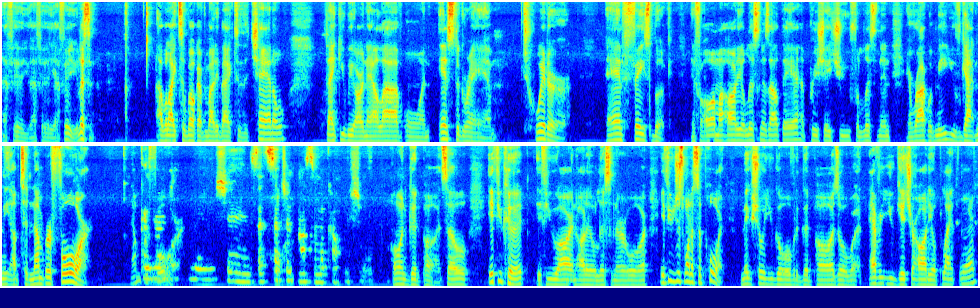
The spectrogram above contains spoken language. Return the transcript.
I feel you. I feel you. I feel you. Listen, I would like to welcome everybody back to the channel. Thank you. We are now live on Instagram, Twitter, and Facebook. And for all my audio listeners out there, I appreciate you for listening and rock with me. You've got me up to number four. Number four Congratulations. That's such an awesome accomplishment. on Good Pod. So if you could, if you are an audio listener or if you just want to support, make sure you go over to Good Pods or wherever you get your audio platform.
